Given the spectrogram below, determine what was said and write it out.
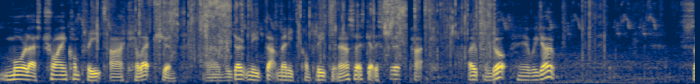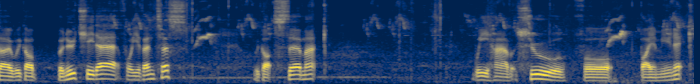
more or less try and complete our collection. Uh, we don't need that many to complete it now, so let's get this first pack opened up. Here we go. So we got Bonucci there for Juventus. We got Cermak. We have Schul for Bayern Munich.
